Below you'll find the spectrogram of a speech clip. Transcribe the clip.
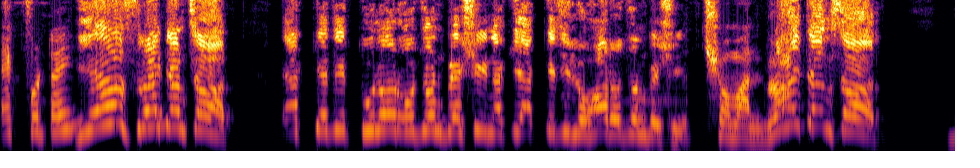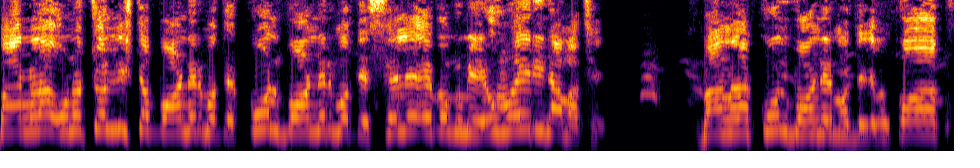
এক ফোটাই? ইয়েস রাইট অ্যান্সার এক কেজি তুলোর ওজন বেশি নাকি এক কেজি লোহার ওজন বেশি? সমান। রাইট অ্যান্সার বাংলা উনচল্লিশটা বর্ণের মধ্যে কোন বর্ণের মধ্যে ছেলে এবং মেয়ে উভয়েরই নাম আছে। বাংলা কোন বর্ণের মধ্যে যেমন ক খ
